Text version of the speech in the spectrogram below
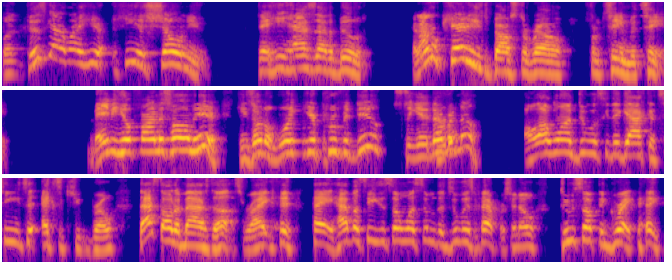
But this guy right here, he has shown you that he has that ability. And I don't care he's bounced around from team to team. Maybe he'll find his home here. He's on a one year proven deal, so you never know. All I want to do is see the guy continue to execute, bro. That's all that matters to us, right? hey, have a season somewhat similar to Julius Peppers, you know, do something great. Hey,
